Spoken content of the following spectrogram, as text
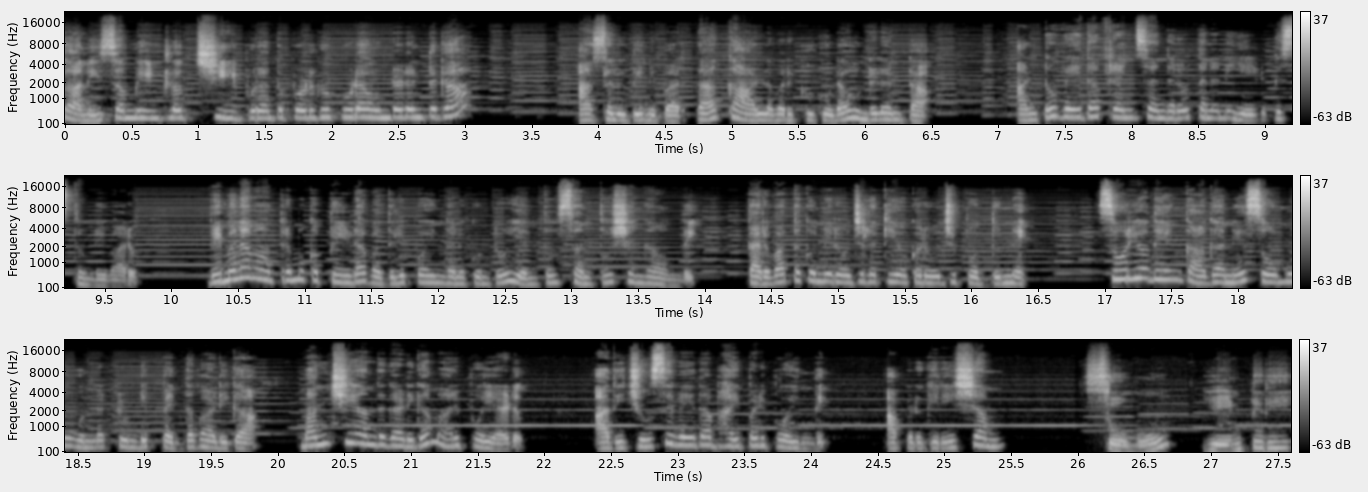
కనీసం మీ ఇంట్లో చీపురంత పొడుగు కూడా ఉండడంటగా? అసలు దీని భర్త కాళ్ళ వరకు కూడా ఉండడంట. అంటూ వేద ఫ్రెండ్స్ అందరూ తనని ఏడిపిస్తుండేవారు. విమల మాత్రం ఒక పీడ వదిలిపోయిందనుకుంటూ ఎంతో సంతోషంగా ఉంది. తర్వాత కొన్ని రోజులకి ఒక రోజు పొద్దున్నే సూర్యోదయం కాగానే సోము ఉన్నట్టుండి పెద్దవాడిగా మంచి అందగాడిగా మారిపోయాడు. అది చూసి వేద భయపడిపోయింది. అప్పుడు గిరీశం సోము ఏంటిది?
